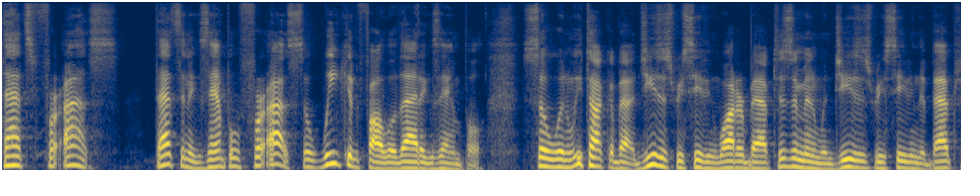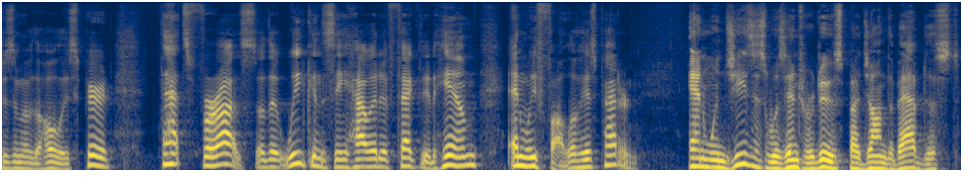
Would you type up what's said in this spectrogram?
that's for us. That's an example for us, so we can follow that example. So when we talk about Jesus receiving water baptism and when Jesus receiving the baptism of the Holy Spirit, that's for us so that we can see how it affected him and we follow his pattern. And when Jesus was introduced by John the Baptist,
